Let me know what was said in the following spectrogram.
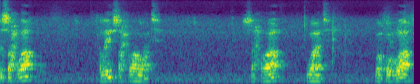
صحراء. قضين صحراوات صحراوات وقراء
